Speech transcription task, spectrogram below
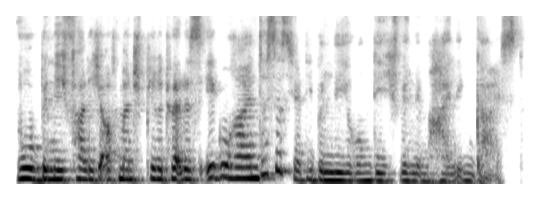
Wo bin ich, falle ich auf mein spirituelles Ego rein? Das ist ja die Belehrung, die ich will im Heiligen Geist.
